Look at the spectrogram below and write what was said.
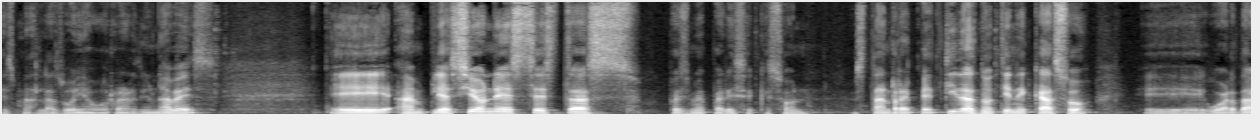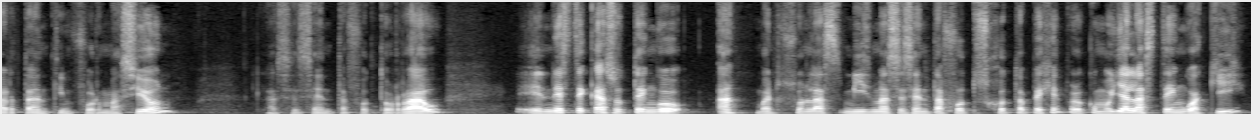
Es más, las voy a borrar de una vez. Eh, ampliaciones, estas pues me parece que son, están repetidas, no tiene caso eh, guardar tanta información las 60 fotos RAW. En este caso tengo, ah, bueno, son las mismas 60 fotos JPG, pero como ya las tengo aquí,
